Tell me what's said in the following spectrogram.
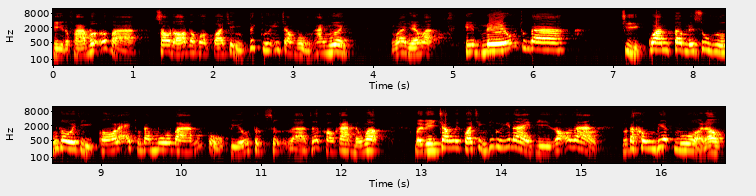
thì nó phá vỡ và sau đó nó có quá trình tích lũy trong vùng 20 đúng không nhớ không ạ? Thì nếu chúng ta chỉ quan tâm đến xu hướng thôi thì có lẽ chúng ta mua bán cổ phiếu thực sự là rất khó khăn, đúng không ạ? bởi vì trong cái quá trình tích lũy này thì rõ ràng chúng ta không biết mua ở đâu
